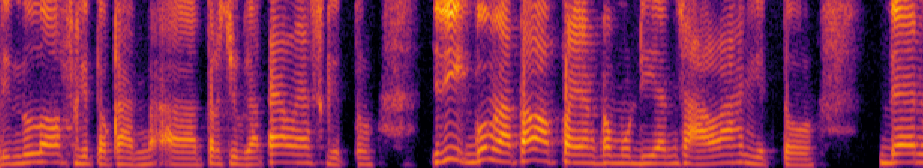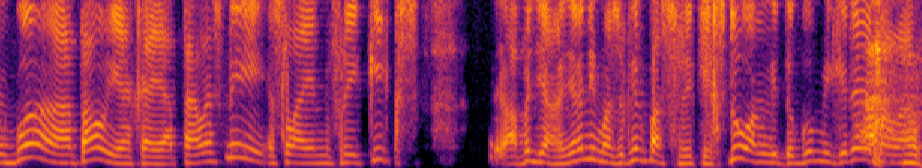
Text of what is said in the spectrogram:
Lindelof gitu kan eh, terus juga Teles gitu. Jadi gue nggak tahu apa yang kemudian salah gitu. Dan gue nggak tahu ya kayak Teles nih selain free kicks apa jangan-jangan dimasukin pas free kicks doang gitu. Gue mikirnya malah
